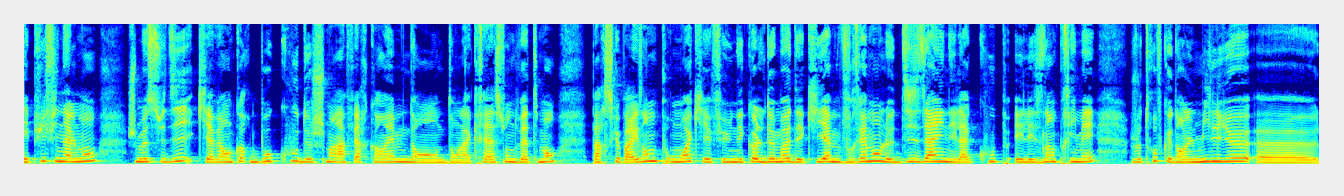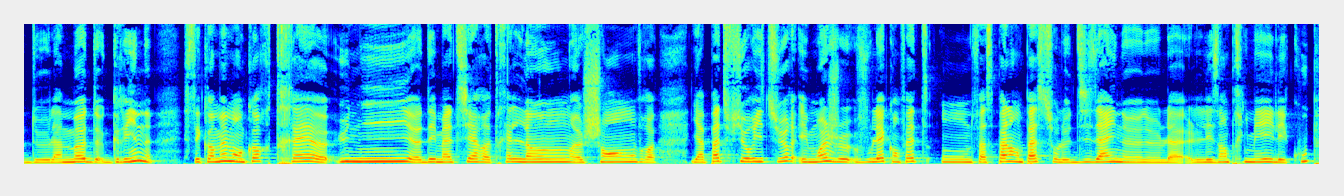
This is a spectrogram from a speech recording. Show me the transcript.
Et puis finalement, je me suis dit qu'il y avait encore beaucoup de chemin à faire quand même dans, la création de vêtements. Parce que par exemple, pour moi qui ai fait une école de mode et qui aime vraiment le design et la coupe et les imprimés, je trouve que dans le milieu euh, de la mode green, c'est quand même encore très euh, uni, euh, des matières très lin, chanvre, il n'y a pas de fioritures. Et moi, je voulais qu'en fait, on ne fasse pas l'impasse sur le design, les imprimés et les coupes.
